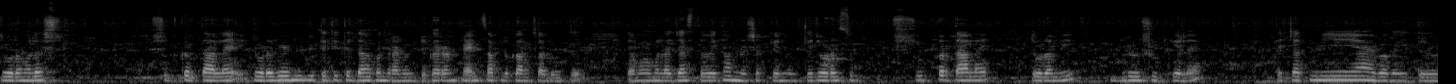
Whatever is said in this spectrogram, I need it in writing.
जेवढा मला शूट करता आला आहे जेवढा वेळ मी होते तिथे दहा पंधरा मिनटं कारण फ्रेंड्स आपलं काम चालू होतं. त्यामुळे मला जास्त वेळ थांबणं शक्य नव्हतं. जेवढा शूट शूट करता आला आहे तेवढा मी व्हिडिओ शूट केला आहे त्याच्यात मी आहे बघा इथं.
